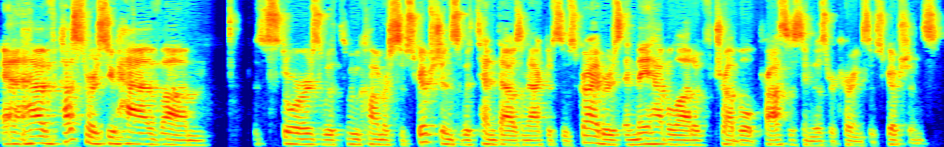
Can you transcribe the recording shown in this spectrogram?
And I have customers who have um, stores with WooCommerce subscriptions with 10,000 active subscribers, and they have a lot of trouble processing those recurring subscriptions.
